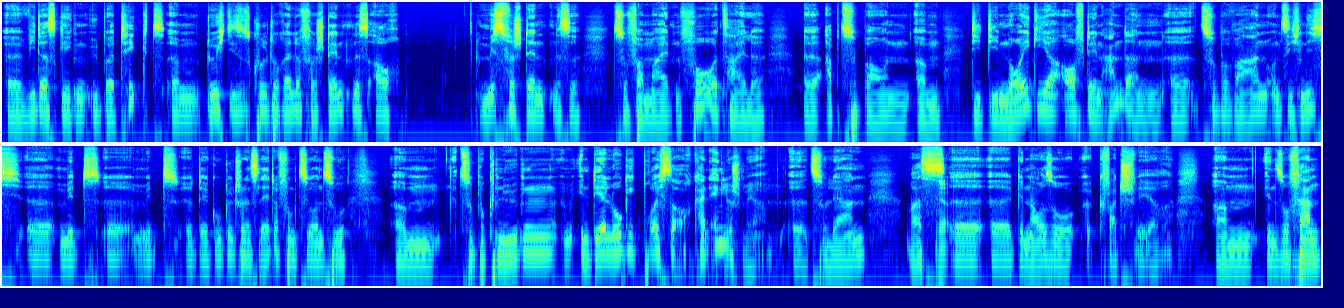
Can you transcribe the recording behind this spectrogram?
äh, wie das Gegenüber tickt, ähm, durch dieses kulturelle Verständnis auch Missverständnisse zu vermeiden, Vorurteile äh, abzubauen, ähm, die, die Neugier auf den anderen äh, zu bewahren und sich nicht äh, mit, äh, mit der Google Translator Funktion zu, ähm, zu begnügen. In der Logik bräuchst du auch kein Englisch mehr äh, zu lernen, was ja. Äh, genauso Quatsch wäre. Ähm, insofern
